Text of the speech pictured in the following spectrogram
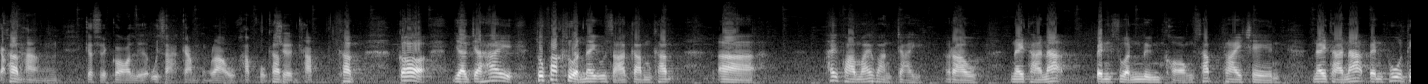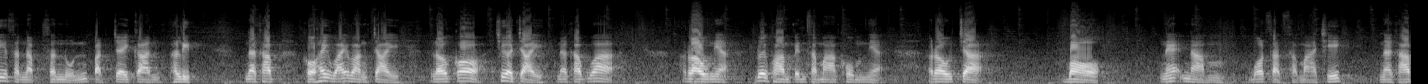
กับครับทางเกษตรกรหรืออุตสาหกรรมของเราครับผมครับ เชิญครับ ครับก็อยากจะให้ทุกภาคส่วนในอุตสาหกรรมครับอ่าให้ความไว้วางใจเรา ในฐานะเป็นส่วนหนึ่งของซัพพลายเชนในฐานะเป็นผู้ที่สนับสนุนปัจจัยการผลิตนะครับ ขอให้ไว้วางใจแล้วก็เชื่อใจนะครับว่าเราเนี่ยด้วยความเป็นสมาคมเนี่ย เราจะบอกแนะนำบริษัทสมาชิกนะครับ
